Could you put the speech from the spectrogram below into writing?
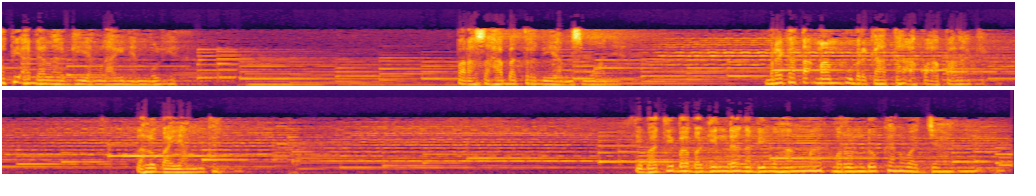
Tapi ada lagi yang lain yang mulia. Para sahabat terdiam semuanya. Mereka tak mampu berkata apa-apa lagi. Lalu bayangkan. Tiba-tiba baginda Nabi Muhammad merundukkan wajahnya.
